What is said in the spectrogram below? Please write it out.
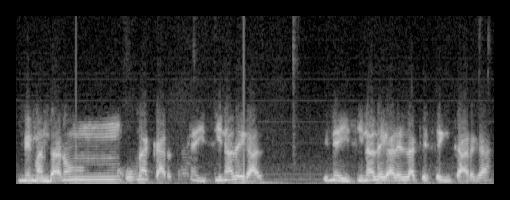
me mandaron una carta de medicina legal y medicina legal es la que se encarga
